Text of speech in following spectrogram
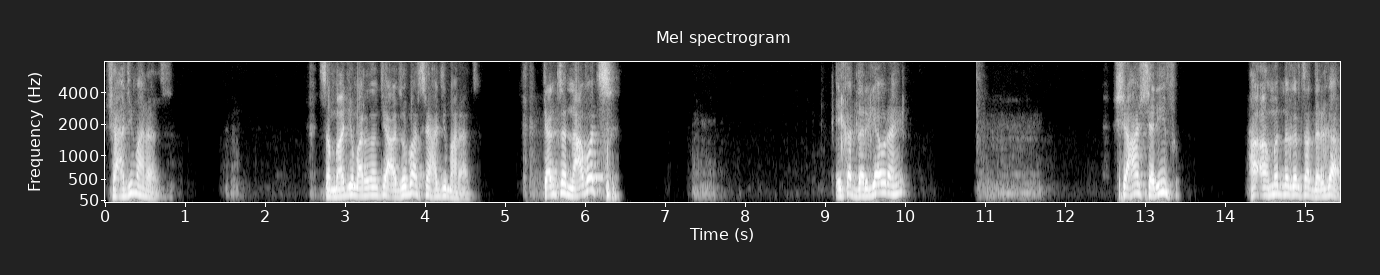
शहाजी महाराज. संभाजी महाराजांचे आजोबा शहाजी महाराज. त्यांचं नावच एका दर्ग्यावर आहे. शहा शरीफ हा अहमदनगरचा दर्गा.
